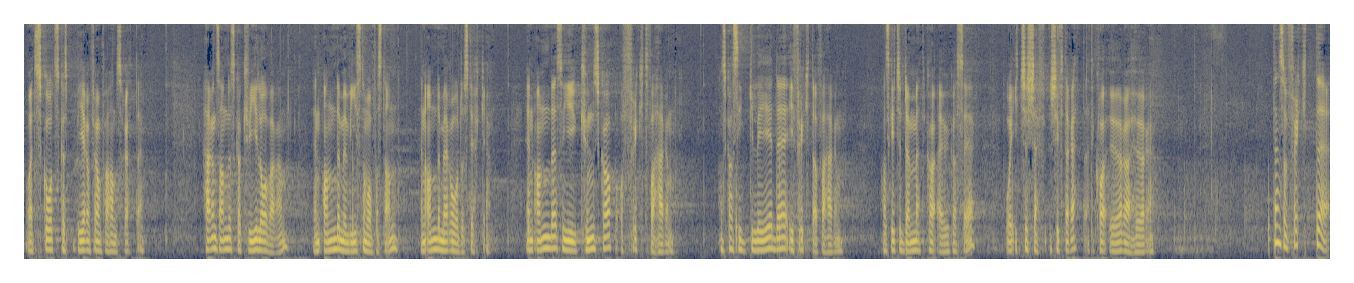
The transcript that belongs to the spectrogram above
Og et skudd skal spire frem fra hans røtter. Herrens ande skal hvile over ham, en ande med visdom og forstand, en ande med råd og styrke. En ande som gir kunnskap og frykt for Herren. Han skal si glede i frykta for Herren. Han skal ikke dømme etter hva øynene ser, og ikke skifte rett etter hva øra hører. Den som frykter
